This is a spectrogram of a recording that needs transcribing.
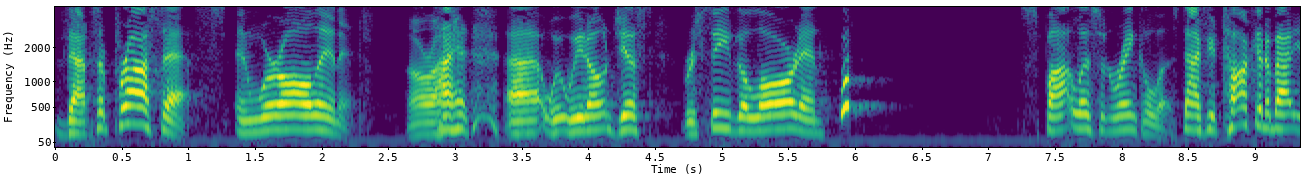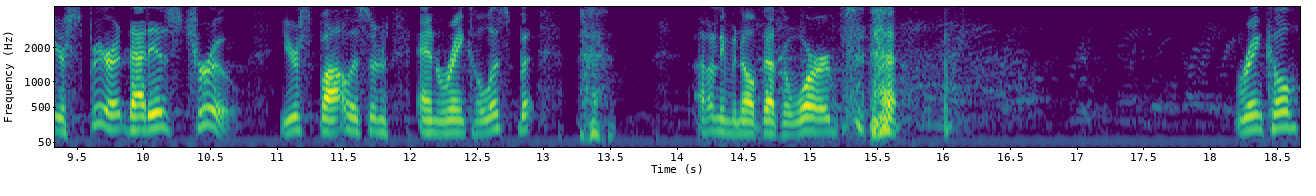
that's a process, and we're all in it. All right? Uh, we, we don't just receive the Lord and whoop, spotless and wrinkleless. Now, if you're talking about your spirit, that is true. You're spotless and, and wrinkleless, but I don't even know if that's a word. Wrinkle.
